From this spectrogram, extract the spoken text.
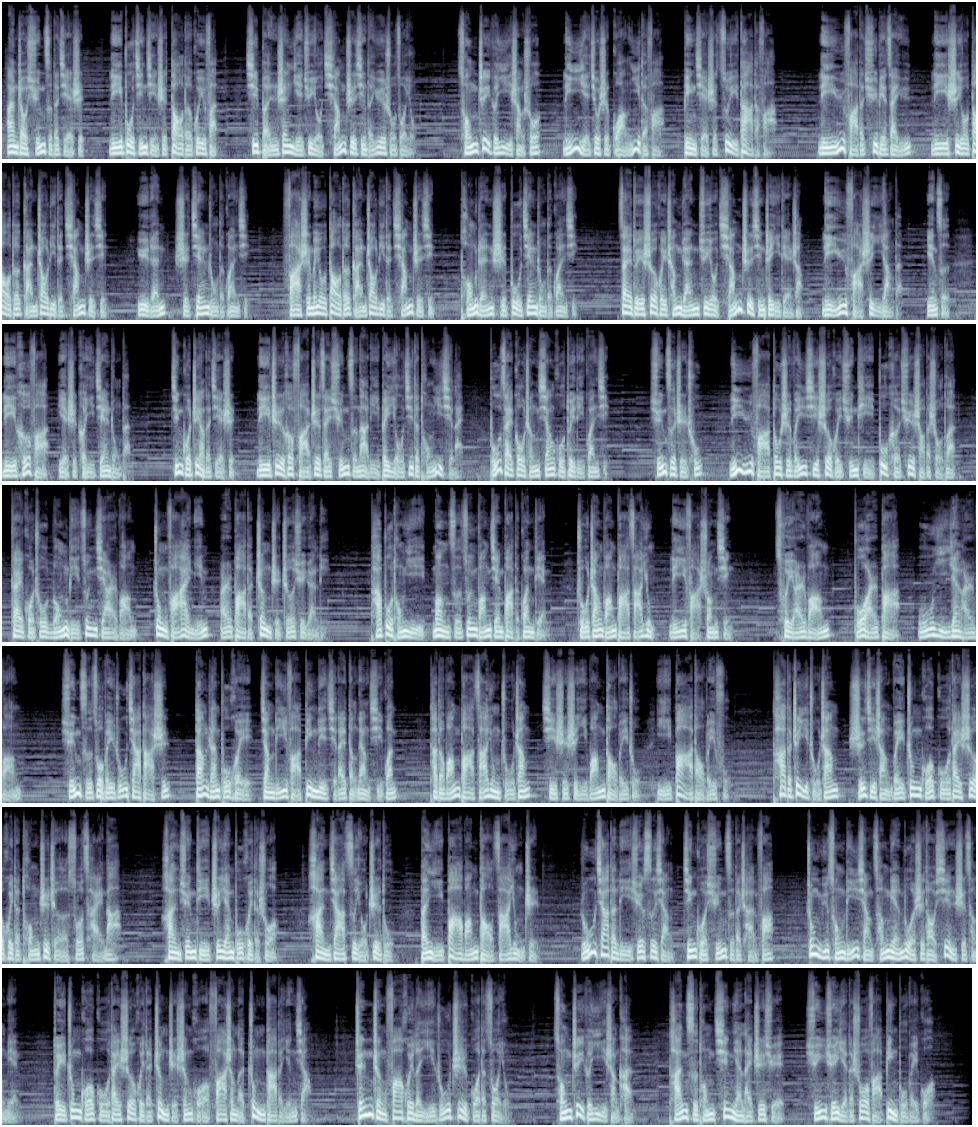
按照荀子的解释，礼不仅仅是道德规范，其本身也具有强制性的约束作用。从这个意义上说，礼也就是广义的法，并且是最大的法。礼与法的区别在于，礼是有道德感召力的强制性，与人是兼容的关系；法是没有道德感召力的强制性，同人是不兼容的关系。在对社会成员具有强制性这一点上，礼与法是一样的，因此礼和法也是可以兼容的。经过这样的解释，礼制和法治在荀子那里被有机的统一起来。不再构成相互对立关系。荀子指出，礼与法都是维系社会群体不可缺少的手段，概括出隆礼尊贤而王，重法爱民而霸的政治哲学原理。他不同意孟子尊王见霸的观点，主张王霸杂用，礼法双行。粹而王，博而霸，无一焉而亡。荀子作为儒家大师，当然不会将礼法并列起来等量齐观。他的王霸杂用主张其实是以王道为主，以霸道为辅。他的这一主张实际上为中国古代社会的统治者所采纳。汉宣帝直言不讳地说：“汉家自有制度，本以霸王道杂用之。”儒家的理学思想经过荀子的阐发，终于从理想层面落实到现实层面，对中国古代社会的政治生活发生了重大的影响。真正发挥了以儒治国的作用。从这个意义上看，谭嗣同千年来之学，荀学也的说法并不为过。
